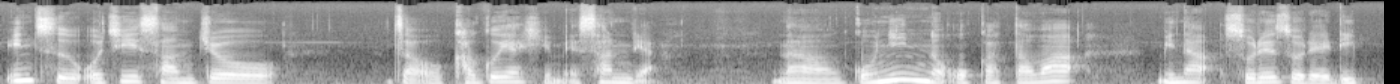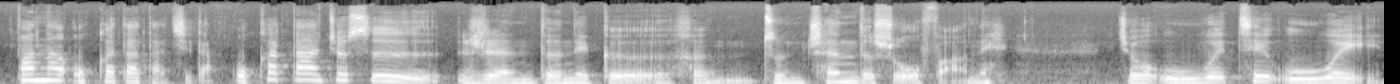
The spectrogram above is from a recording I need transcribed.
因此，我じさん就找かぐや姫商量。那五人のお方は皆それぞれ立派なお方たちだ。お方就是人的那个很准称的说法呢。就五位，这五位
